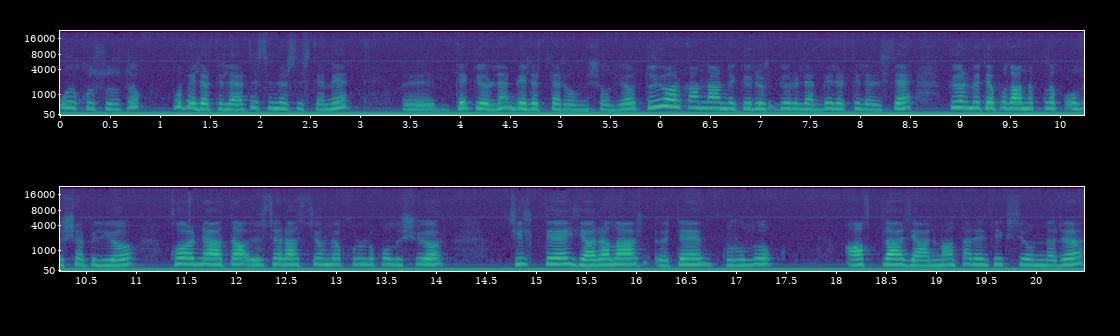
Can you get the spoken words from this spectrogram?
uykusuzluk bu belirtilerde sinir sistemi e, de görülen belirtiler olmuş oluyor. Duyu organlarında görür, görülen belirtiler ise görmede bulanıklık oluşabiliyor. Korneada ülserasyon ve kuruluk oluşuyor. Ciltte yaralar, ödem, kuruluk, aftlar yani mantar enfeksiyonları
